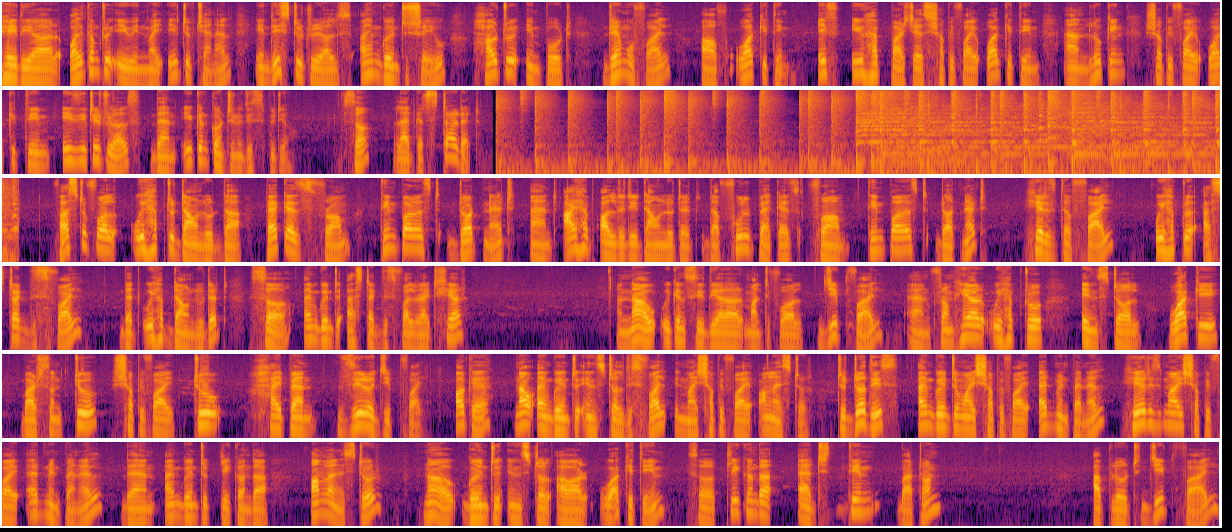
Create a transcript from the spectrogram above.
Hey there, welcome to you in my YouTube channel. In this tutorials, I am going to show you how to import demo file of Wokiee theme. If you have purchased Shopify Wokiee theme and looking Shopify Wokiee theme easy tutorials, then you can continue this video. So, let's get started. First of all, we have to download the package from themeforest.net and I have already downloaded the full package from themeforest.net. Here is the file. We have to extract this file that we have downloaded. So I am going to extract this file right here. And now we can see there are multiple zip file and from here we have to install Wokiee version 2 Shopify 2 hyphen 0 zip file. Okay, now I am going to install this file in my Shopify online store. To do this, I am going to my Shopify admin panel. Here is my Shopify admin panel. Then I am going to click on the online store. Now going to install our Wokiee theme. So click on the add theme button upload zip file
